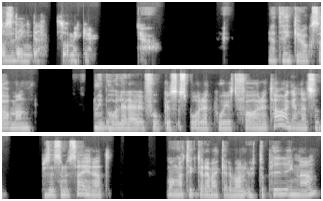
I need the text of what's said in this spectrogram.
Och stängdes så mycket. Jag tänker också om man vi behåller det här fokusspåret på just företagandet, så precis som du säger att många tyckte det verkade vara en utopi innan,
